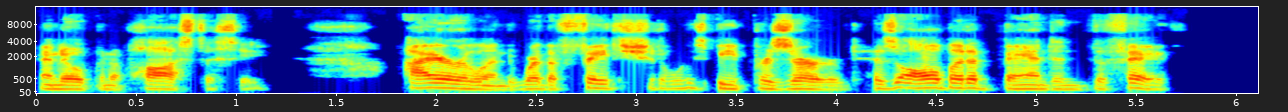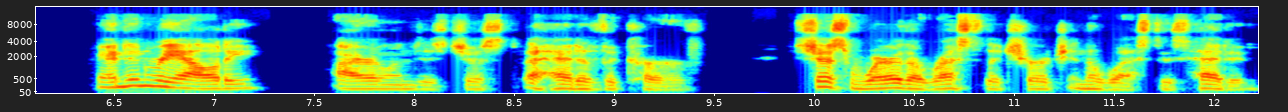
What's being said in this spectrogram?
and open apostasy. Ireland, where the faith should always be preserved, has all but abandoned the faith. And in reality, Ireland is just ahead of the curve. It's just where the rest of the church in the West is headed.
